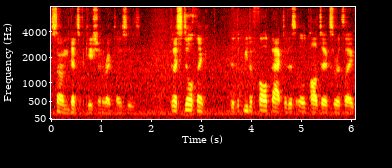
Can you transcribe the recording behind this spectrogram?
some densification in the right places. Because I still think we default back to this old politics where it's like,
